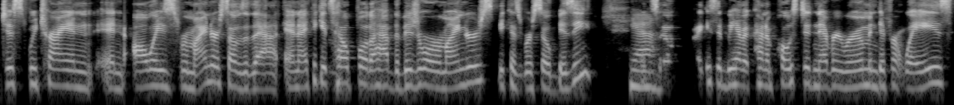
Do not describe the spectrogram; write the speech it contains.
just we try and and always remind ourselves of that. And i think it's helpful to have the visual reminders because we're so busy. Yeah. and so like i said we have it kind of posted in every room in different ways.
